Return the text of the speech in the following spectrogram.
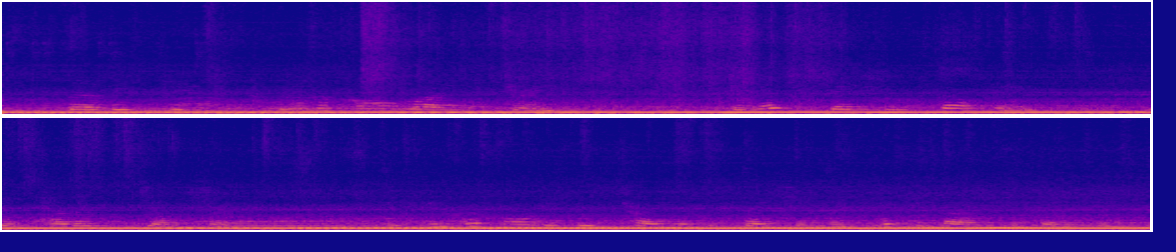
Service Liverpool Lime Street. The next station stop is Helens Junction. If you have boarded this train at a station with ticket bound facility,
